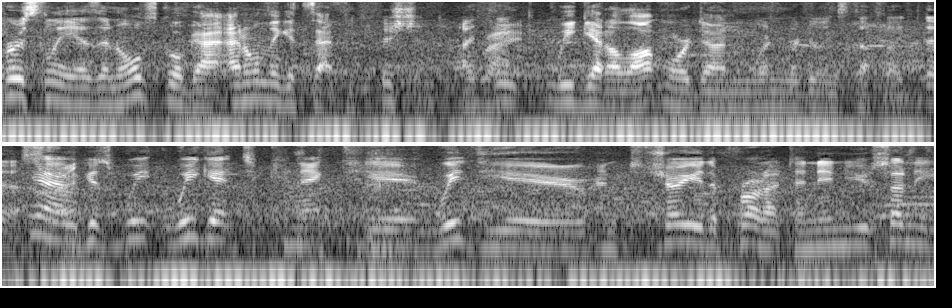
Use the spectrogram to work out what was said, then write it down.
personally, as an old school guy, I don't think it's that efficient. I right. think we get a lot more done when we're doing stuff like this. Yeah, right? because we, we get to connect you with you and to show you the product, and then you suddenly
